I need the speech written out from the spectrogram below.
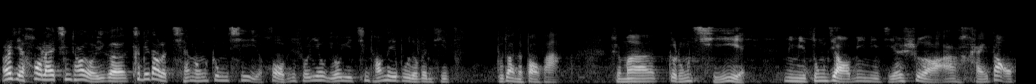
而且后来清朝有一个，特别到了乾隆中期以后，我们就说，因为由于清朝内部的问题不断的爆发。什么各种起义、秘密宗教、秘密结社啊、海盗，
